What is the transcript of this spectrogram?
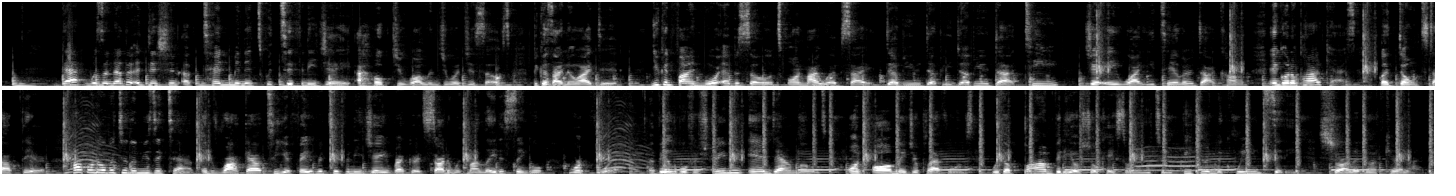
That was another edition of 10 Minutes with Tiffany Jaye. I hope you all enjoyed yourselves because I know I did. You can find more episodes on my website, www.tjayetaylor.com, and go to podcasts. But don't stop there. Hop on over to the music tab and rock out to your favorite Tiffany Jaye records, starting with my latest single, Work For It. Available for streaming and downloads on all major platforms with a bomb video showcase on YouTube featuring the Queen City, Charlotte, North Carolina.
